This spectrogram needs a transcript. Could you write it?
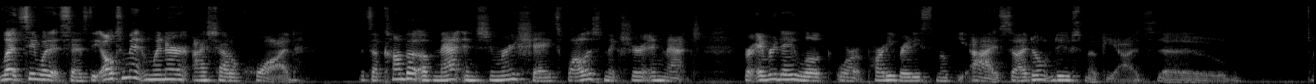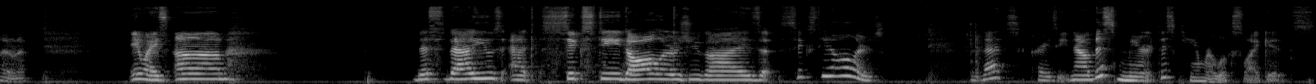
Let's see what it says. The Ultimate Winter Eyeshadow Quad. It's a combo of matte and shimmery shades, flawless mixture and match for everyday look or party-ready smoky eyes. So I don't do smoky eyes, so I don't know. Anyways, um, this values at $60, you guys. $60. That's crazy. Now this mirror, this camera looks like it's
